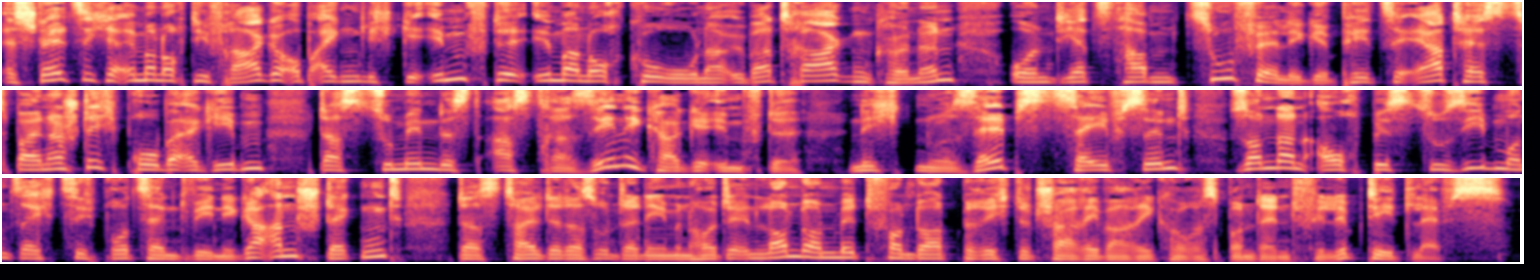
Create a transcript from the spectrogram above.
Es stellt sich ja immer noch die Frage, ob eigentlich Geimpfte immer noch Corona übertragen können. Und jetzt haben zufällige PCR-Tests bei einer Stichprobe ergeben, dass zumindest AstraZeneca-Geimpfte nicht nur selbst safe sind, sondern auch bis zu 67 Prozent weniger ansteckend. Das teilte das Unternehmen heute in London mit. Von dort berichtet Charivari-Korrespondent Philipp Detlefs.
